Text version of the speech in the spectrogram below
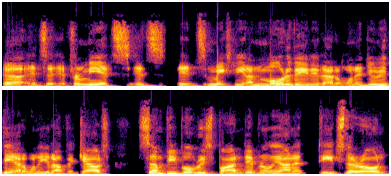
uh, it's a, for me it's it's it makes me unmotivated. I don't want to do anything. I don't want to get off the couch. Some people respond differently on it, teach their own.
